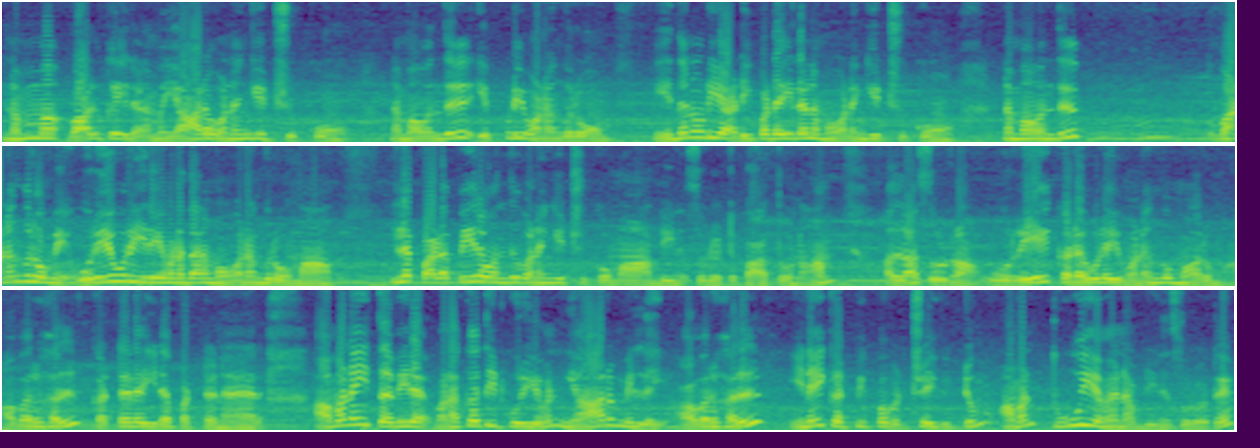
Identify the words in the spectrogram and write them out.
நம்ம வாழ்க்கையில் நம்ம யாரை வணங்கிட்டுருக்கோம் நம்ம வந்து எப்படி வணங்குறோம் எதனுடைய அடிப்படையில் நம்ம வணங்கிட்டுருக்கோம் நம்ம வந்து வணங்குறோமே ஒரே ஒரு இறைவனை தான் நம்ம வணங்குறோமா இல்லை பல பேரை வந்து வணங்கிட்டுருக்கோமா அப்படின்னு சொல்லிட்டு பார்த்தோன்னா அதெல்லாம் சொல்கிறான் ஒரே கடவுளை வணங்குமாறும் அவர்கள் கட்டளையிடப்பட்டனர். அவனை தவிர வணக்கத்திற்குரியவன் யாரும் இல்லை. அவர்கள் இணை கற்பிப்பவற்றை விட்டும் அவன் தூயவன் அப்படின்னு சொல்லிட்டு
